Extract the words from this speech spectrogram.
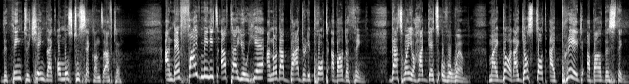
the thing to change like almost two seconds after. And then five minutes after, you hear another bad report about the thing. That's when your heart gets overwhelmed. My God, I just thought I prayed about this thing.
